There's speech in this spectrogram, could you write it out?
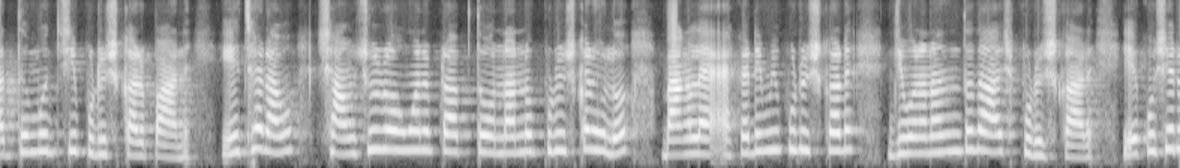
আত্মচি পুরস্কার পান। এছাড়াও শামসুর রহমান প্রাপ্ত অন্যান্য পুরস্কার হলো বাংলা একাডেমি পুরস্কার, জীবনানন্দ দাস পুরস্কার, একুশের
